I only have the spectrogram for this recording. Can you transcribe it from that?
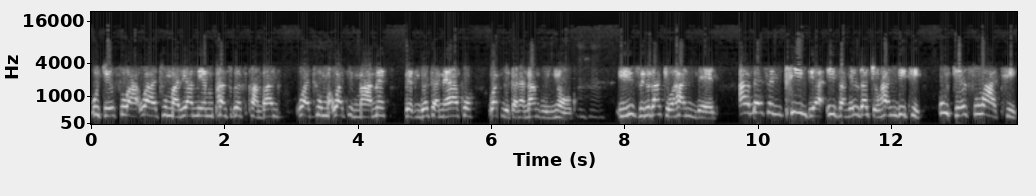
uJesu wathi uMaria memphansi kwesiphambano wathi wathi mame bheka indodana yakho wathi legana nangunyoko izwi lika Johann lelo. Abese liphinde ivangeli kaJohann lithi uJesu wathi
